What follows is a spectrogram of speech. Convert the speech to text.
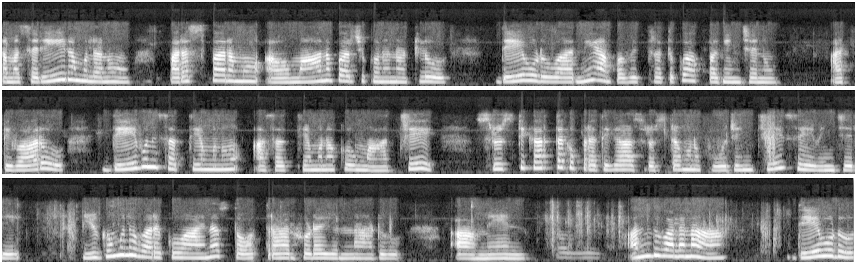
తమ శరీరములను పరస్పరము అవమానపరుచుకున్నట్లు దేవుడు వారిని అపవిత్రతకు అప్పగించెను. అట్టివారు దేవుని సత్యమును అసత్యమునకు మార్చి సృష్టికర్తకు ప్రతిగా సృష్టమును పూజించి సేవించిరి. యుగముల వరకు ఆయన స్తోత్రార్హుడై ఉన్నాడు. ఆమెన్. అందువలన దేవుడు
